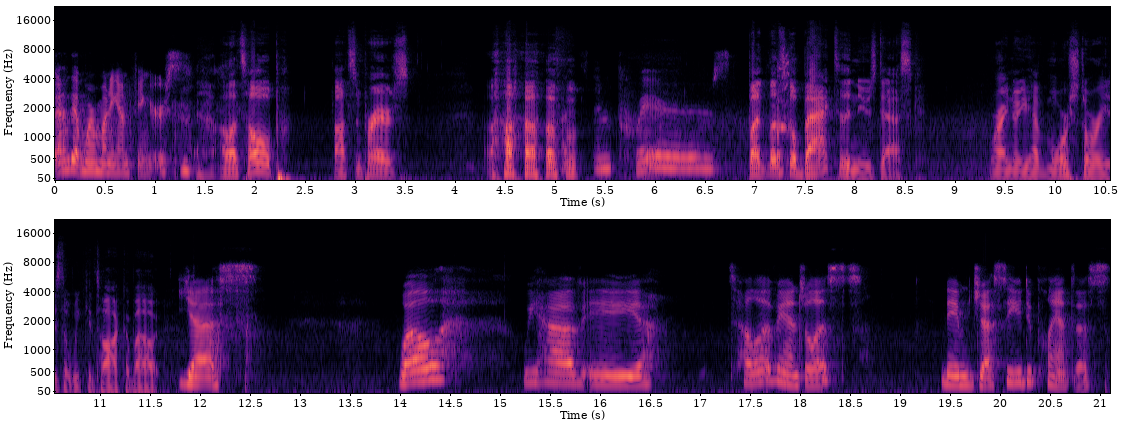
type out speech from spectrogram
I've got more money on fingers. Uh, let's hope. Thoughts and prayers. Thoughts and prayers. but let's go back to the news desk, where I know you have more stories that we can talk about. Yes. Well, we have a televangelist named Jesse Duplantis.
